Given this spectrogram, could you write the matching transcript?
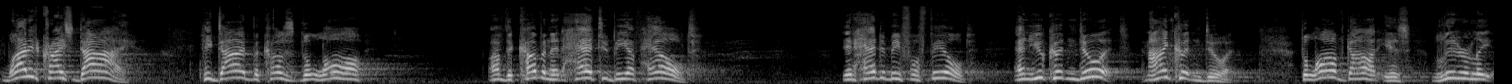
why did Christ die? He died because the law of the covenant had to be upheld. It had to be fulfilled. And you couldn't do it. And I couldn't do it. The law of God is literally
